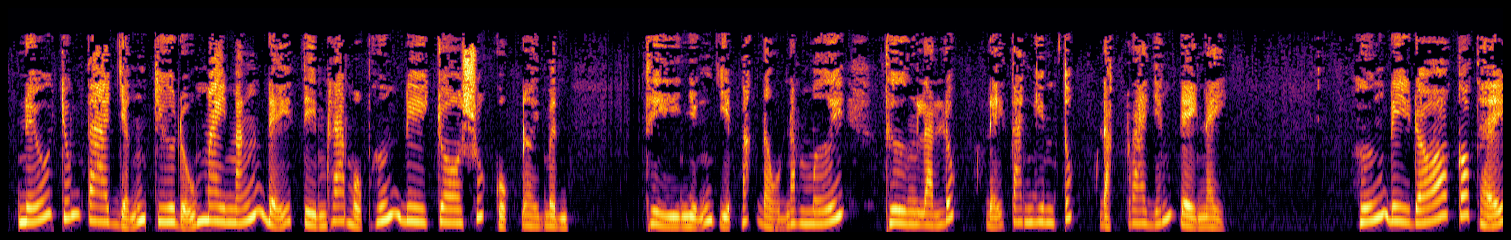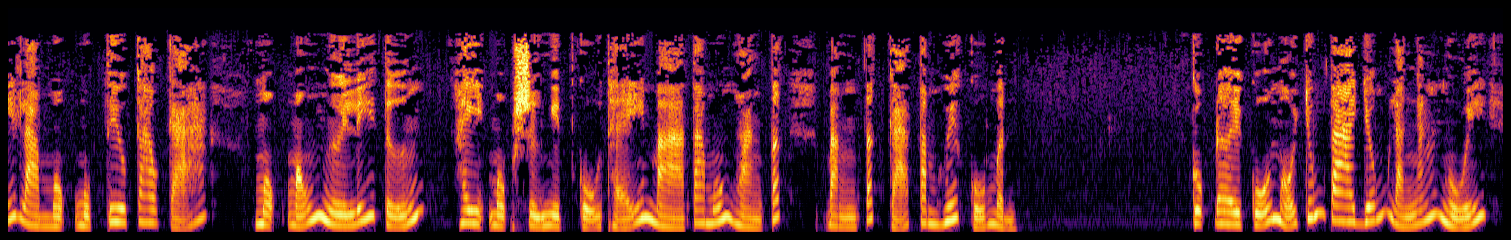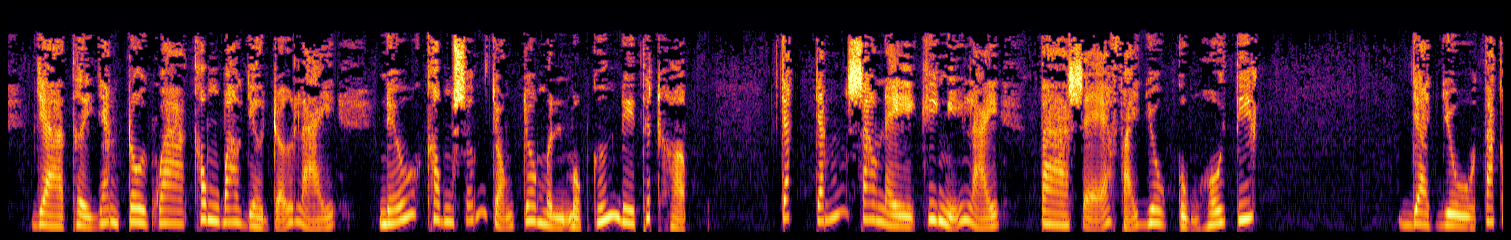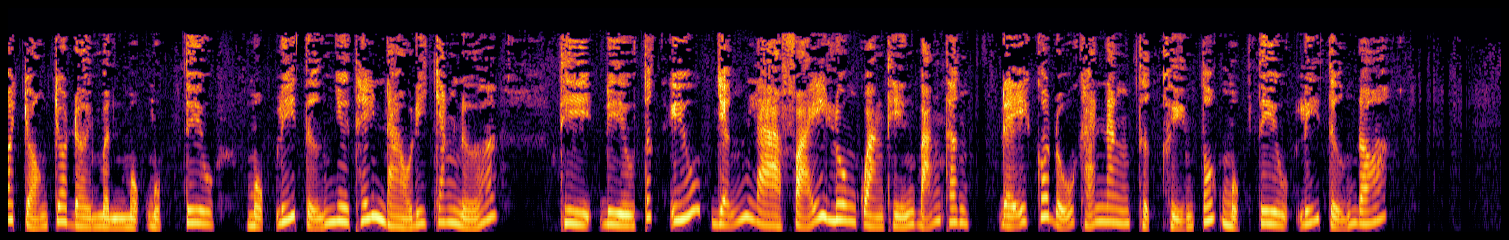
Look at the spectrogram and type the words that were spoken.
nếu chúng ta vẫn chưa đủ may mắn để tìm ra một hướng đi cho suốt cuộc đời mình, thì những dịp bắt đầu năm mới thường là lúc để ta nghiêm túc đặt ra vấn đề này. Hướng đi đó có thể là một mục tiêu cao cả, một mẫu người lý tưởng hay một sự nghiệp cụ thể mà ta muốn hoàn tất bằng tất cả tâm huyết của mình. Cuộc đời của mỗi chúng ta giống là ngắn ngủi và thời gian trôi qua không bao giờ trở lại nếu không sớm chọn cho mình một hướng đi thích hợp. Chắc chắn sau này khi nghĩ lại ta sẽ phải vô cùng hối tiếc. Và dù ta có chọn cho đời mình một mục tiêu, một lý tưởng như thế nào đi chăng nữa, thì điều tất yếu vẫn là phải luôn hoàn thiện bản thân để có đủ khả năng thực hiện tốt mục tiêu lý tưởng đó.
